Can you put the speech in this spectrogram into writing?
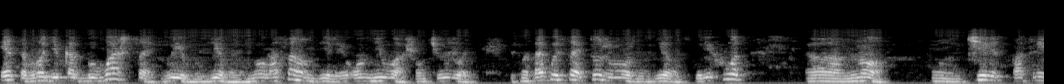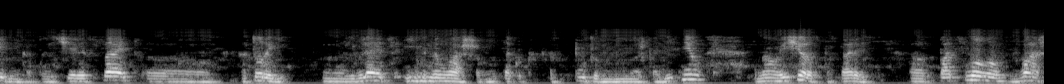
это вроде как бы ваш сайт, вы его сделали, но на самом деле он не ваш, он чужой. То есть на такой сайт тоже можно сделать переход, э, но через посредника, то есть через сайт, э, который э, является именно вашим. Вот так вот путанно немножко объяснил. Но еще раз повторюсь, под словом «ваш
